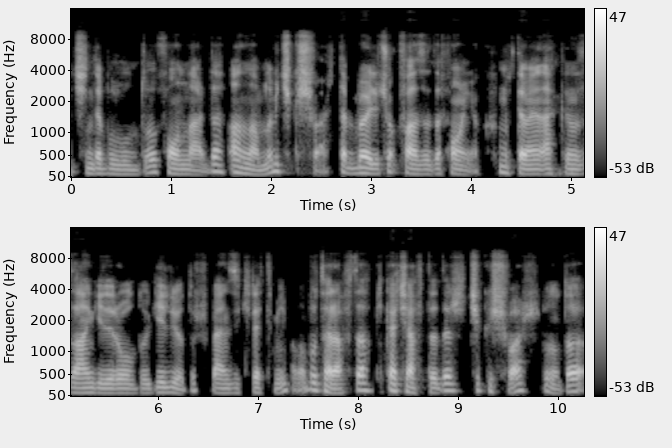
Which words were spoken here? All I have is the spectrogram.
içinde bulunduğu fonlarda anlamlı bir çıkış var. Tabii böyle çok fazla da fon yok. Muhtemelen aklınıza hangileri olduğu geliyordur. Ben zikretmeyeyim ama bu tarafta birkaç haftadır çıkış var. Bunu da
